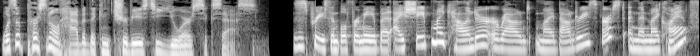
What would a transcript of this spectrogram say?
What's a personal habit that contributes to your success? This is pretty simple for me, but I shape my calendar around my boundaries first and then my clients.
